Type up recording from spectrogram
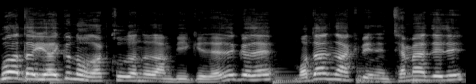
Burada yaygın olarak kullanılan bilgilere göre modern rugby'nin temelleri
